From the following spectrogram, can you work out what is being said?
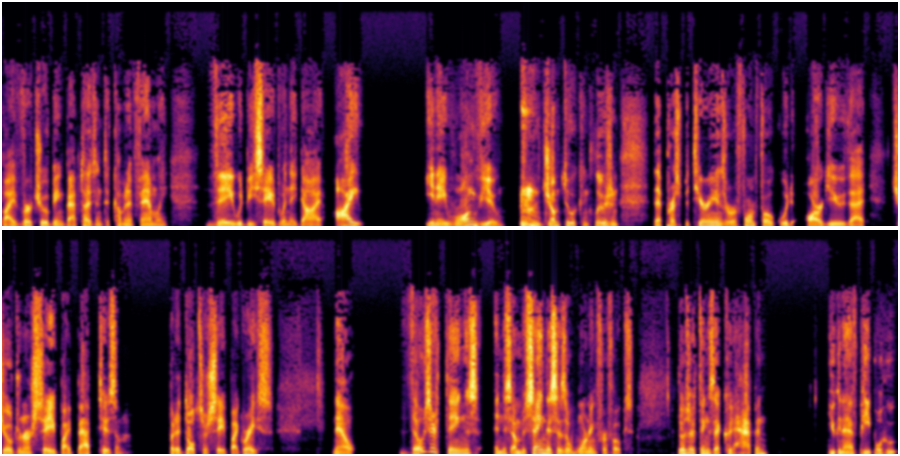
by virtue of being baptized into covenant family, they would be saved when they die. I, in a wrong view, jumped to a conclusion that Presbyterians or Reformed folk would argue that children are saved by baptism, but adults are saved by grace. Now, those are things, and this I'm saying this as a warning for folks. Those are things that could happen you can have people who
